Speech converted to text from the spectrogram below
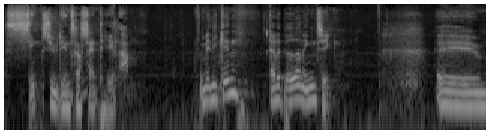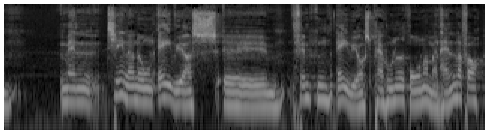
sindssygt interessant heller. Men igen er det bedre end ingenting. Øh, man tjener nogle Avios, øh, 15 Avios per 100 kroner, man handler for,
